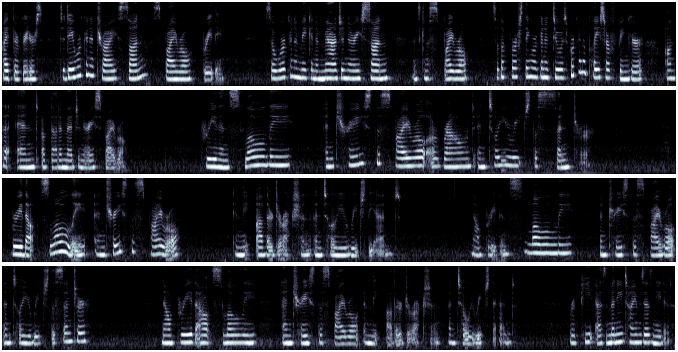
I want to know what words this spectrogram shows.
Hi, third graders. Today we're going to try sun spiral breathing. So we're going to make an imaginary sun and it's going to spiral. So the first thing we're going to do is we're going to place our finger on the end of that imaginary spiral. Breathe in slowly and trace the spiral around until you reach the center. Breathe out slowly and trace the spiral in the other direction until you reach the end. Now breathe in slowly and trace the spiral until you reach the center. Now breathe out slowly and trace the spiral in the other direction until we reach the end. Repeat as many times as needed.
